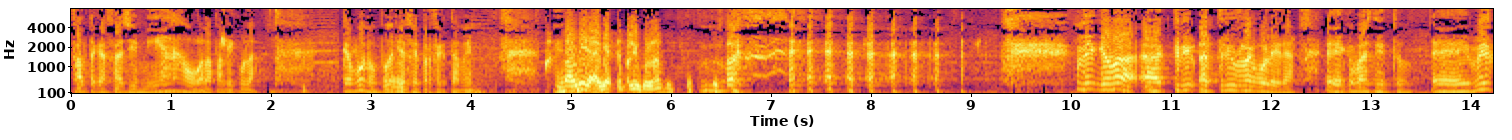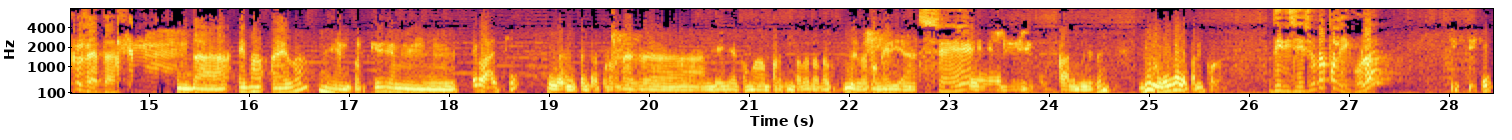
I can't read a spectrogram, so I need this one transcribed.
falta que faci miau a la pel·lícula. Que bueno, podria fer perfectament. Veuria aquesta pel·lícula. Vinga, va, actriu, actriu regulera, eh, com has dit tu. Eh, més cosetes. De Eva a Eva, eh, perquè eh, Eva H, te'n recordaràs eh, amb ella com a presentadora de, de la comèdia sí. eh, fa més anys, dirigeix la pel·lícula. Dirigeix una pel·lícula? Sí, sí, sí.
